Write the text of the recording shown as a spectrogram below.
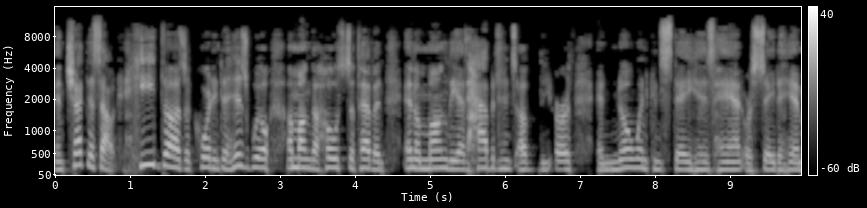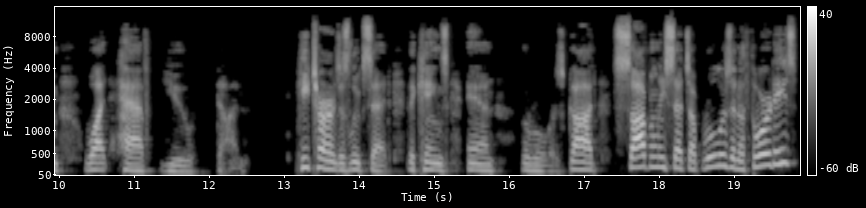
And check this out. He does according to his will among the hosts of heaven and among the inhabitants of the earth, and no one can stay his hand or say to him, what have you done? He turns, as Luke said, the kings and the rulers. God sovereignly sets up rulers and authorities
